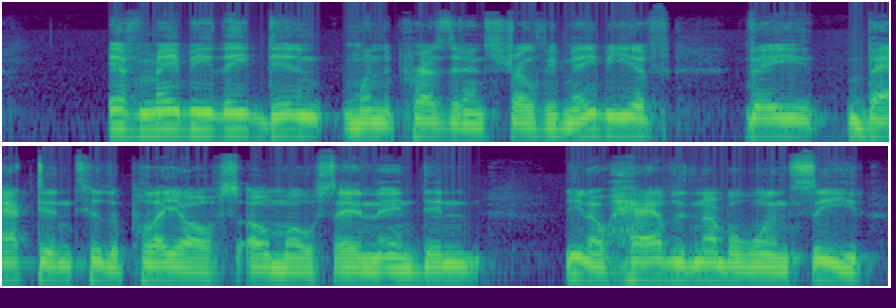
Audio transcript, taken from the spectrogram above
if maybe they didn't win the President's Trophy? Maybe if they backed into the playoffs almost and, and didn't, you know, have the number one seed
